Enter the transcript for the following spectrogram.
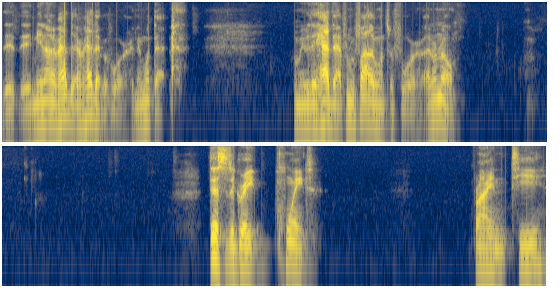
they, they may not have had ever had that before, and they want that, or maybe they had that from a father once before. I don't know. This is a great point, Brian T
